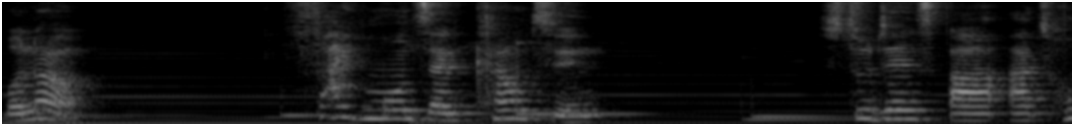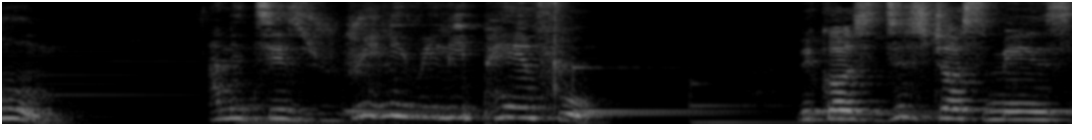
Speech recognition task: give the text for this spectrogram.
But now, five months and counting, students are at home. And it is really, really painful because this just means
